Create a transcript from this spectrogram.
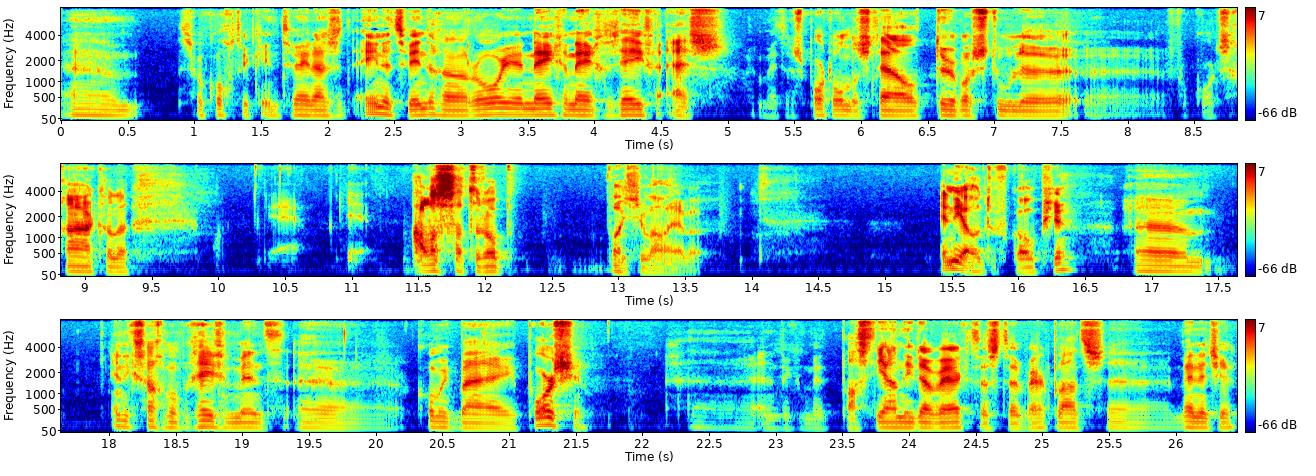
Ehm, zo kocht ik in 2021 een rode 997S. Met een sportonderstel, turbostoelen, eh voor kort schakelen. Alles zat erop wat je wou hebben. En die auto verkoop je. Ehm, en ik zag hem op een gegeven moment, eh, kom ik bij Porsche. Eh, en ik met Bastiaan die daar werkt, dat is de werkplaatsmanager.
